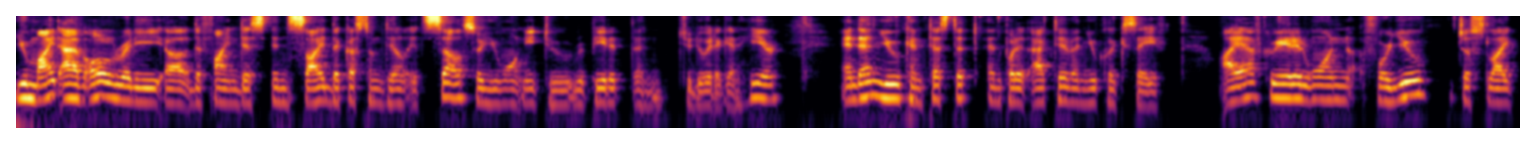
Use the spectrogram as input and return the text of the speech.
You might have already uh, defined this inside the custom deal itself, so you won't need to repeat it and to do it again here. And then you can test it and put it active and you click save. I have created one for you, just like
